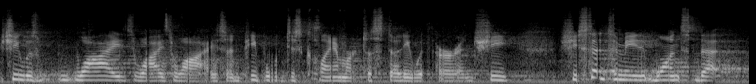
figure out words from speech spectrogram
She was wise, wise, wise, and people would just clamor to study with her. And she, she said to me once that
